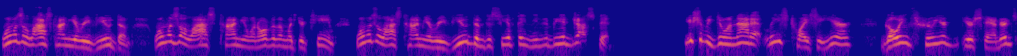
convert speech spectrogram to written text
When was the last time you reviewed them? When was the last time you went over them with your team? When was the last time you reviewed them to see if they needed to be adjusted? You should be doing that at least twice a year, going through your, your standards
